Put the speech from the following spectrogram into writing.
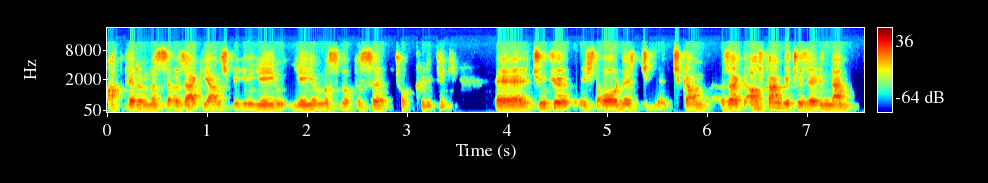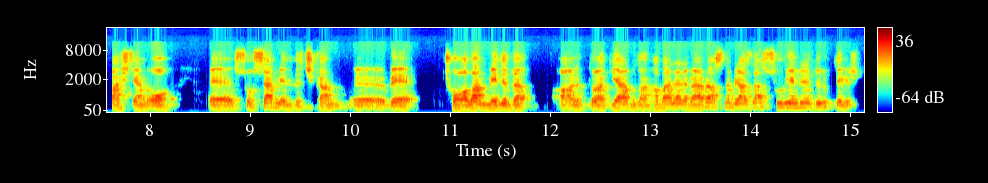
aktarılması, özellikle yanlış bilginin yayın, yayılması noktası çok kritik. E, çünkü işte orada çıkan özellikle Afgan göçü üzerinden başlayan o e, sosyal medyada çıkan e, ve çoğalan medyada ağırlıklı olarak yer bulan haberlerle beraber aslında biraz daha Suriyelilere dönük de bir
